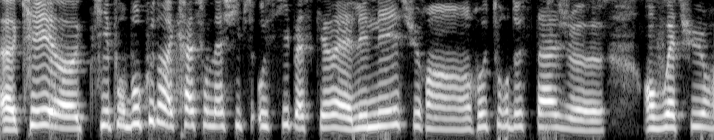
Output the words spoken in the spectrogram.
Euh, qui est euh, qui est pour beaucoup dans la création de la chips aussi parce qu'elle est née sur un retour de stage euh, en voiture,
